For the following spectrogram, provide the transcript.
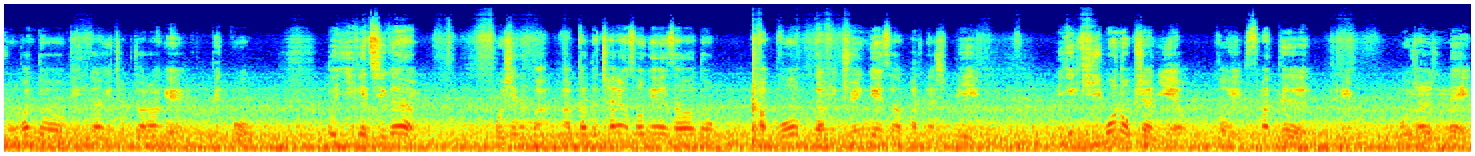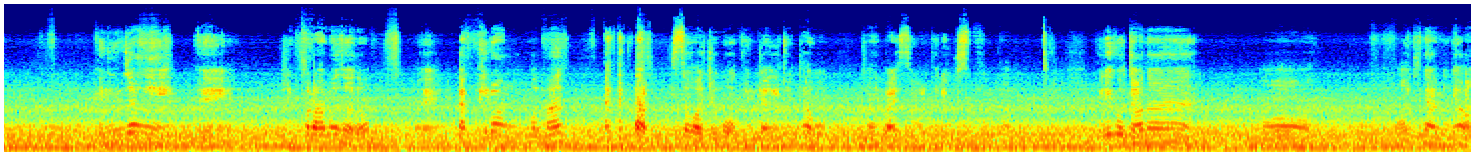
공간도 굉장히 적절하게 됐고 또 이게 지금 보시는 거 아까도 차량 소개에서도 봤고 그 다음에 주행기에서 봤다시피 이게 기본 옵션이에요. 거의 스마트 드립 모션인데 굉장히 예, 심플하면서도 예, 딱 필요한 것만 딱딱딱 있어가지고 굉장히 좋다고 저는 말씀을 드리고 싶습니다. 그리고 저는 어, 어디냐면요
